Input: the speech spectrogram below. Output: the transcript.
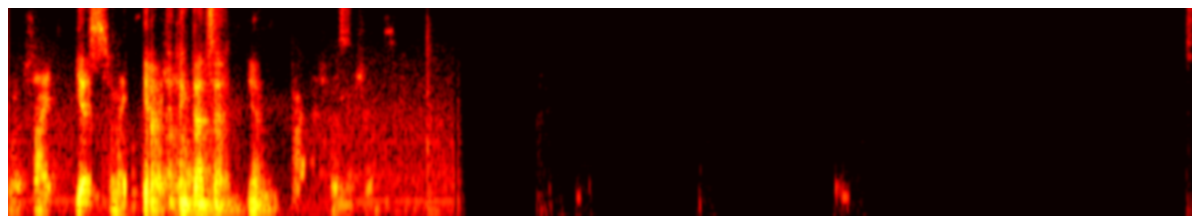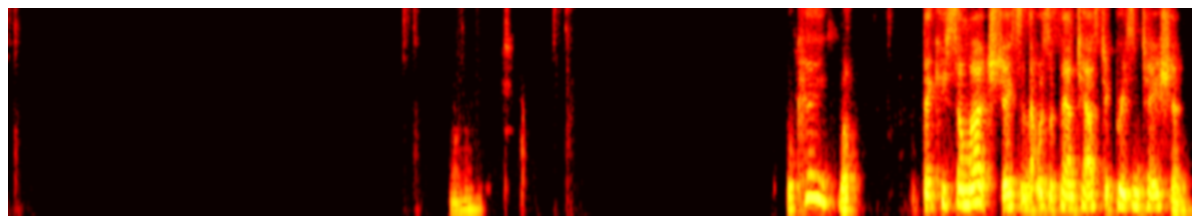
website Yes. to make. Yep, I think that's it. Yep. Just wanna make sure. Mhm. Okay, well, thank you so much, Jason. That was a fantastic presentation.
